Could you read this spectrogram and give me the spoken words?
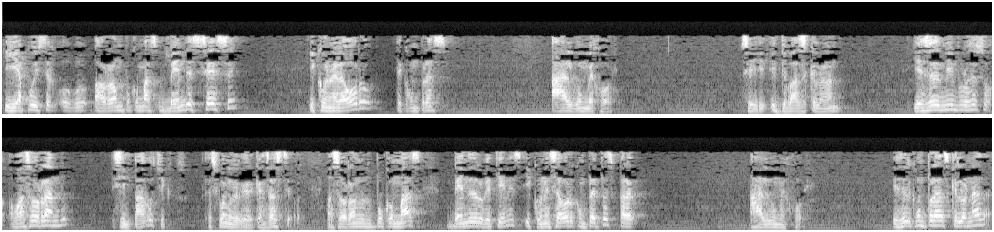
Y ya pudiste ahorrar un poco más. Vendes ese y con el ahorro te compras algo mejor. Sí, y te vas escalonando. Y ese es el mismo proceso. Vas ahorrando sin pago, chicos. Es con lo que alcanzaste. Vas ahorrando un poco más, vendes lo que tienes y con ese ahorro completas para algo mejor. Es el comprar escalonada.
